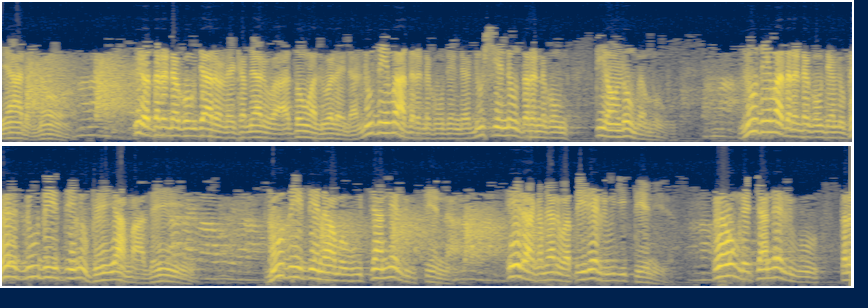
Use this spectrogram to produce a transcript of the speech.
များတယ်နော်မှန်ပါပါပြီးတော့တရဏဂုံကြတော့လေခင်ဗျားတို့ကအသုံးကလွဲလိုက်တာလူသေးမှတရဏဂုံတင်တယ်လူရှင်တို့တရဏဂုံတီအောင်လုပ်မယ်မဟုတ်ဘူးမှန်ပါ လူသေးမှတရဏဂုံတင်လို့ဘယ်လူသေးတင်လို့ဘယ်ရမှာလဲမှန်ပါဗျာလူသေးတင်တာမဟုတ်ဘူးကြံတဲ့လူတင်တာအဲ့ဒါခင်ဗျားတို့ကသေတဲ့လူကြီးတင်နေတာဘယ်ဟုတ်မလဲကြံတဲ့လူကိုတရ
